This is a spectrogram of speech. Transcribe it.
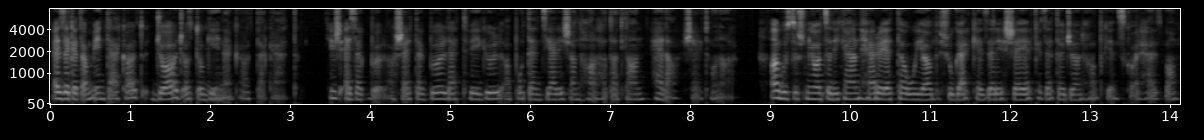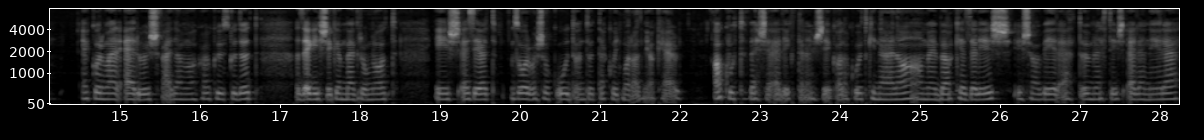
Ezeket a mintákat George Otto gének adták át. És ezekből a sejtekből lett végül a potenciálisan halhatatlan Hela sejtvonal. Augusztus 8-án Henrietta újabb sugárkezelésre érkezett a John Hopkins kórházba. Ekkor már erős fájdalmakkal küzdött, az egészsége megromlott, és ezért az orvosok úgy döntöttek, hogy maradnia kell. Akut vese elégtelenség alakult ki nála, amelybe a kezelés és a vér ömlesztés ellenére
